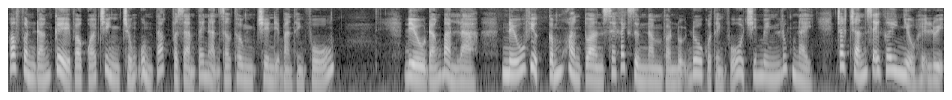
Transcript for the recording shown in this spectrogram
góp phần đáng kể vào quá trình chống ùn tắc và giảm tai nạn giao thông trên địa bàn thành phố. Điều đáng bàn là nếu việc cấm hoàn toàn xe khách dừng nằm vào nội đô của thành phố Hồ Chí Minh lúc này chắc chắn sẽ gây nhiều hệ lụy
